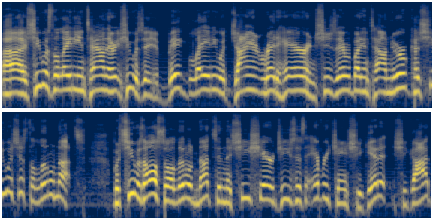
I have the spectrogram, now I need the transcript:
Uh, she was the lady in town there. She was a big lady with giant red hair, and she's everybody in town knew her because she was just a little nuts. But she was also a little nuts in that she shared Jesus every chance she get it. She got.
